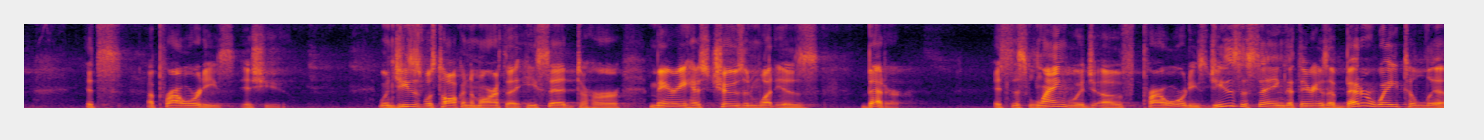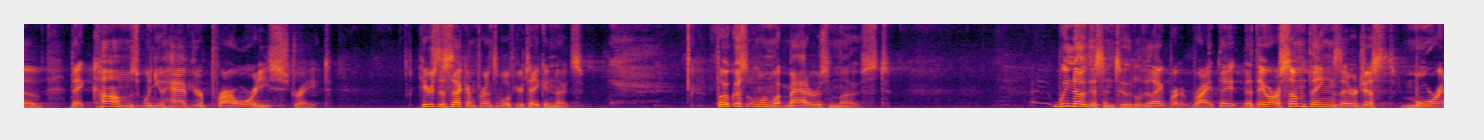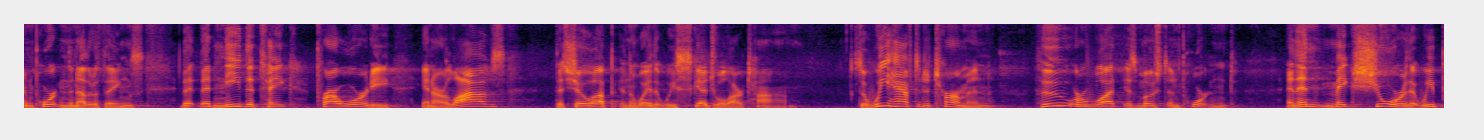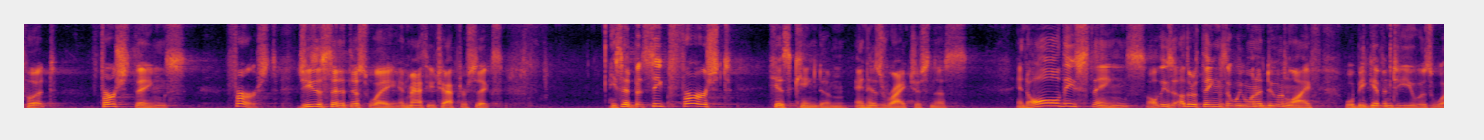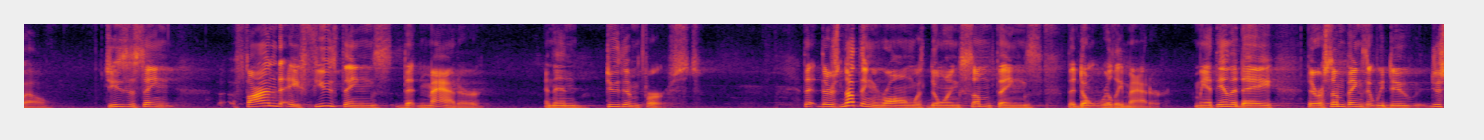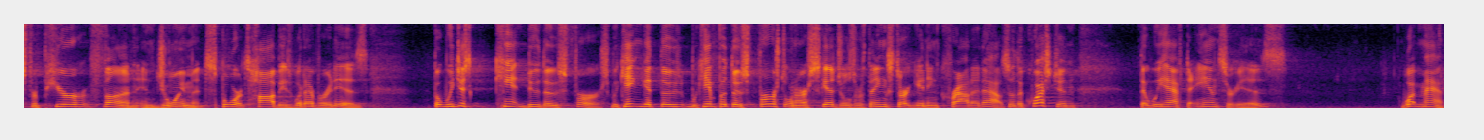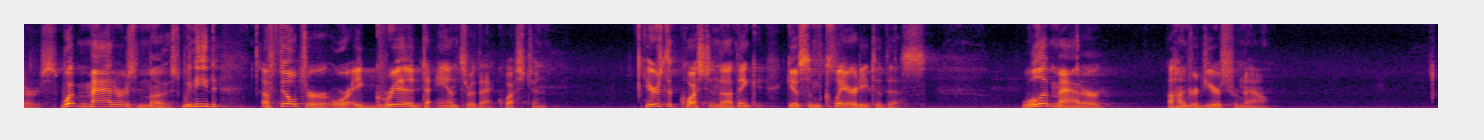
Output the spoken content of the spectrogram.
It's a priorities issue. When Jesus was talking to Martha, he said to her, Mary has chosen what is better. It's this language of priorities. Jesus is saying that there is a better way to live that comes when you have your priorities straight. Here's the second principle if you're taking notes Focus on what matters most. We know this intuitively, like, right? They, that there are some things that are just more important than other things that, that need to take priority in our lives that show up in the way that we schedule our time. So we have to determine who or what is most important and then make sure that we put first things first. Jesus said it this way in Matthew chapter 6. He said, But seek first his kingdom and his righteousness, and all these things, all these other things that we want to do in life, will be given to you as well. Jesus is saying, find a few things that matter and then do them first. There's nothing wrong with doing some things that don't really matter. I mean, at the end of the day, there are some things that we do just for pure fun, enjoyment, sports, hobbies, whatever it is. But we just can't do those first. We can't get those, we can't put those first on our schedules or things start getting crowded out. So the question that we have to answer is what matters? What matters most? We need a filter or a grid to answer that question. Here's the question that I think gives some clarity to this Will it matter 100 years from now?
